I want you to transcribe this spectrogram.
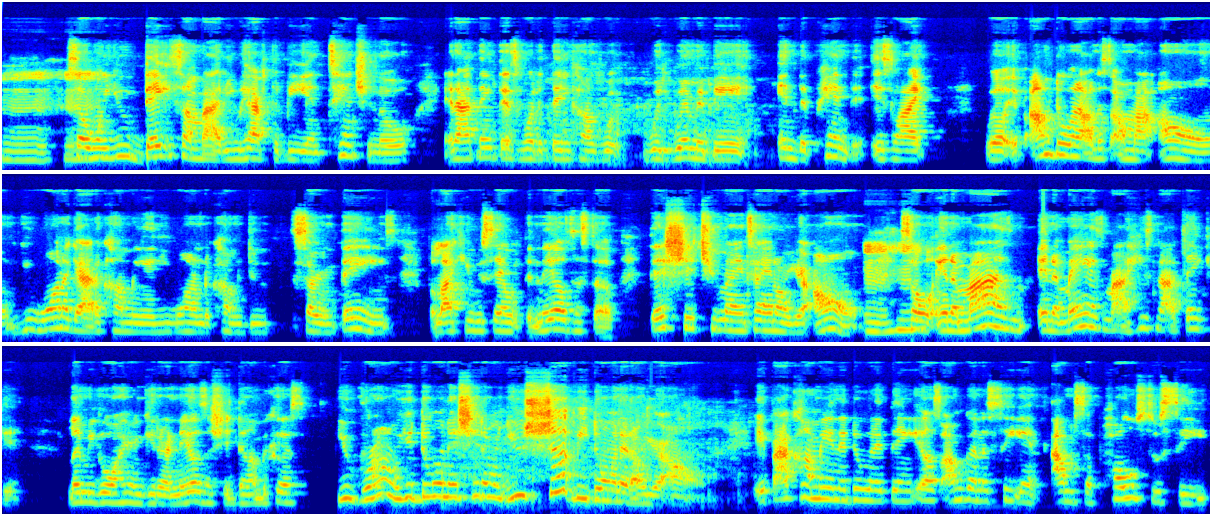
Mm-hmm. So when you date somebody, you have to be intentional, and I think that's where the thing comes with with women being independent. It's like, well, if I'm doing all this on my own, you want a guy to come in, you want him to come do certain things, but like you were saying with the nails and stuff, that shit you maintain on your own. Mm-hmm. So in a mind, in a man's mind, he's not thinking, let me go in here and get her nails and shit done because you grown, you're doing that shit on. You should be doing it on your own. If I come in and do anything else, I'm gonna see and I'm supposed to see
